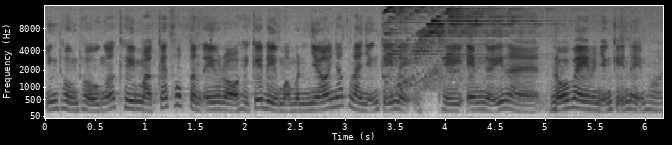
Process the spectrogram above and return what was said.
Nhưng thường thường á khi mà kết thúc tình yêu rồi thì cái điều mà mình nhớ nhất là những kỷ niệm. Thì em nghĩ là đối với em là những kỷ niệm thôi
